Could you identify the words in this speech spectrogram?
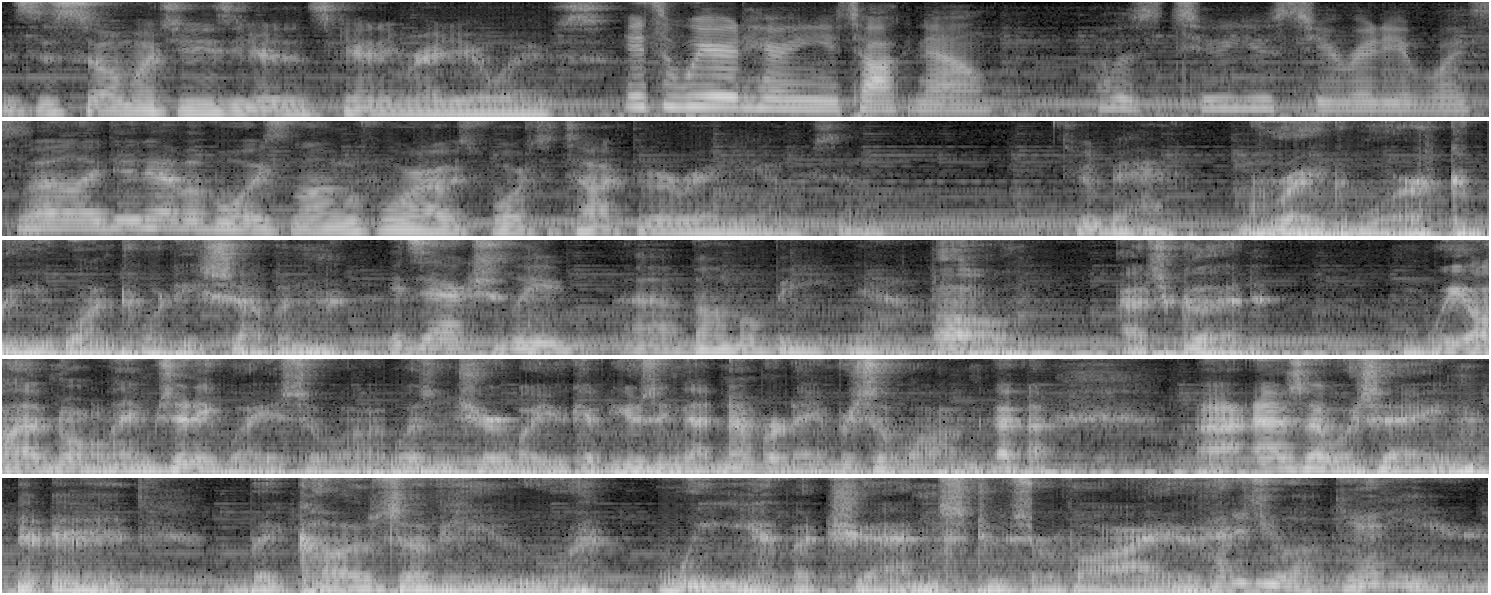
This is so much easier than scanning radio waves. It's weird hearing you talk now. I was too used to your radio voice. Well, I did have a voice long before I was forced to talk through a radio, so. Too bad. Great work, B127. It's actually uh, Bumblebee now. Oh, that's good. We all have normal names anyway, so I wasn't sure why you kept using that number name for so long. uh, as I was saying, because of you, we have a chance to survive. How did you all get here?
